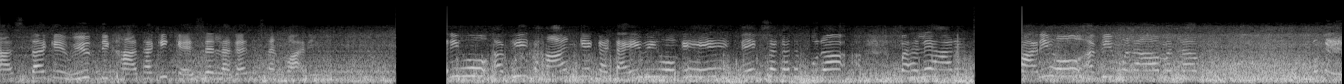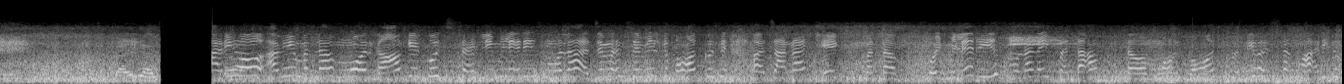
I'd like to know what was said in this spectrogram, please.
रास्ता के व्यू दिखा था कि कैसे लगा था संगवारी हो। हो अभी धान के कटाई भी हो गए हैं। देख सका था पूरा पहले आ रहे संगवारी हो अभी मोला मतलब संगवारी हो अभी मतलब मोर गाँव के कुछ सहेली मिले रही मोला अजमन से मिल के बहुत खुशी अचानक एक मतलब कोई मिले रही मोला नहीं पता। तो मोर बहुत खुशी हो संगवारी हो।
